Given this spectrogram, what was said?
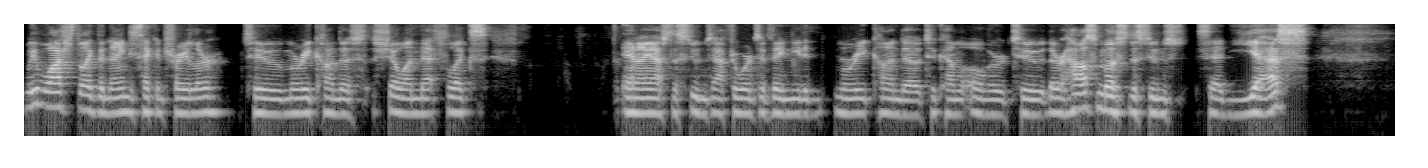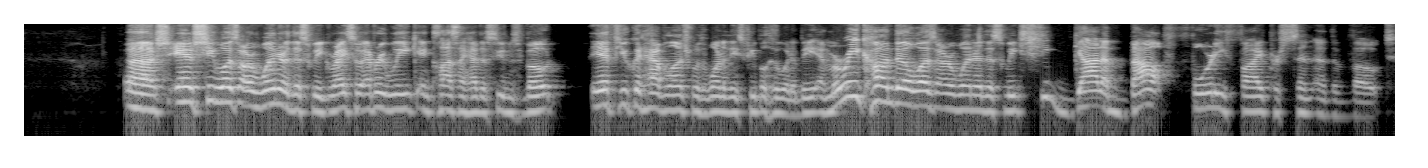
we watched like the 90 second trailer to Marie Kondo's show on Netflix. And I asked the students afterwards if they needed Marie Kondo to come over to their house. Most of the students said yes. Uh, and she was our winner this week, right? So every week in class, I had the students vote. If you could have lunch with one of these people, who would it be? And Marie Kondo was our winner this week. She got about 45% of the vote.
